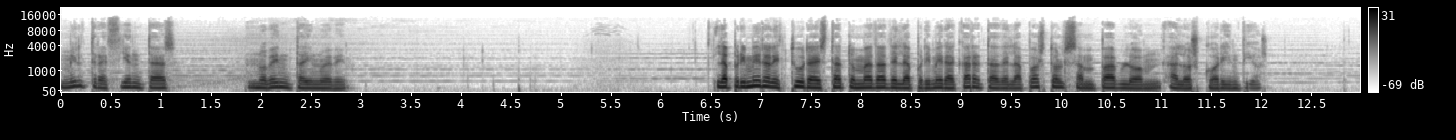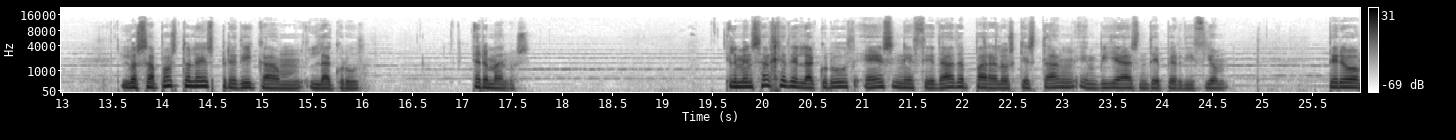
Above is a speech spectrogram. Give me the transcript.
1399. La primera lectura está tomada de la primera carta del apóstol San Pablo a los Corintios. Los apóstoles predican la cruz. Hermanos, el mensaje de la cruz es necedad para los que están en vías de perdición, pero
